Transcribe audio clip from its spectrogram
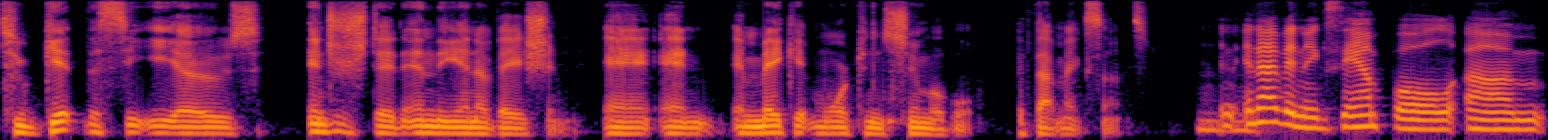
to get the CEOs interested in the innovation and, and, and make it more consumable, if that makes sense. And, and I have an example. Um,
